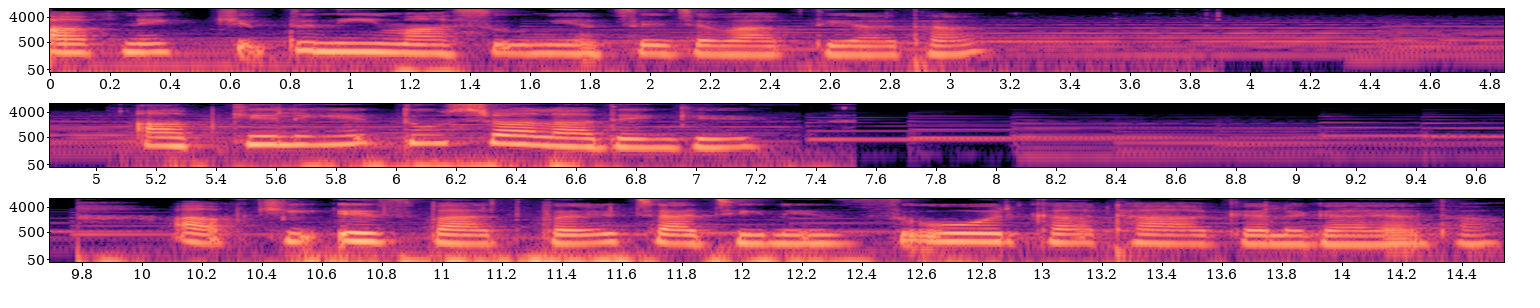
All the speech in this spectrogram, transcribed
आपने कितनी मासूमियत से जवाब दिया था। आपके लिए दूसरा ला देंगे। आपकी इस बात पर चाची ने ज़ोर का ठहाका लगाया था।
